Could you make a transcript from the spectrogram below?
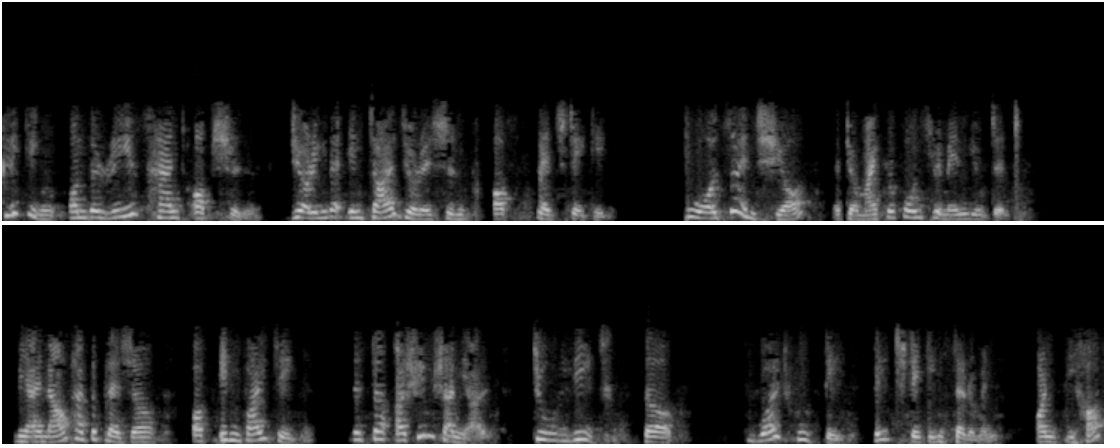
clicking on the raise hand option during the entire duration of pledge taking. To also ensure that your microphones remain muted. May I now have the pleasure of inviting Mr. Ashim Sanyal to lead the World Food Day pledge-taking ceremony on behalf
